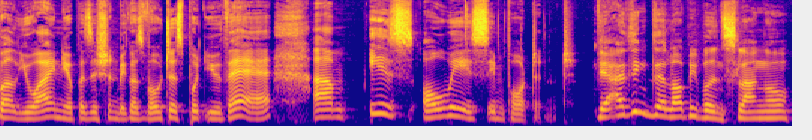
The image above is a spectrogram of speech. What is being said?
well, you are in your position because voters put you there, um, is always important. Yeah, I think a lot of people in Selangor,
